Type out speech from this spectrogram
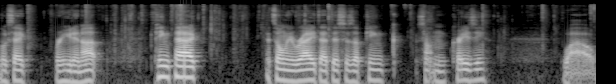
Looks like we're heating up. Pink pack. It's only right that this is a pink something crazy. Wow.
